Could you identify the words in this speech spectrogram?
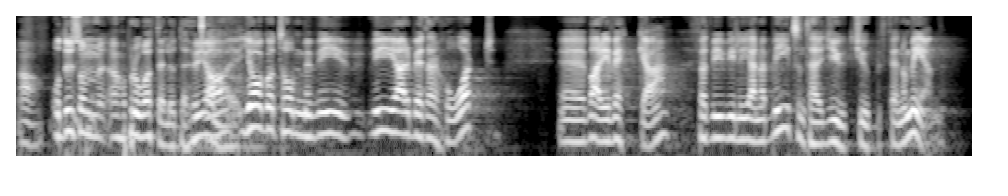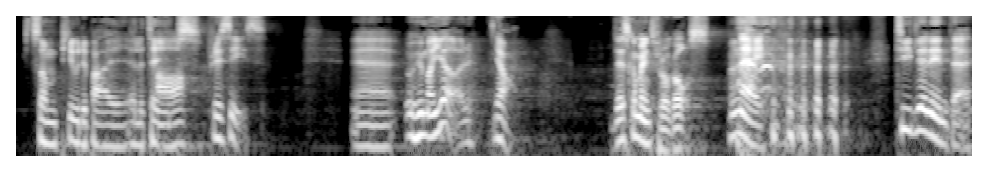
Ja. Och du som har provat det Ludde, hur gör Ja, man? jag och Tommy, vi, vi arbetar hårt eh, varje vecka för att vi vill gärna bli ett sånt här YouTube-fenomen. Som Pewdiepie eller Ja, Tapes? precis. Eh, och hur man gör? Ja. Det ska man inte fråga oss. Nej. Tydligen inte.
